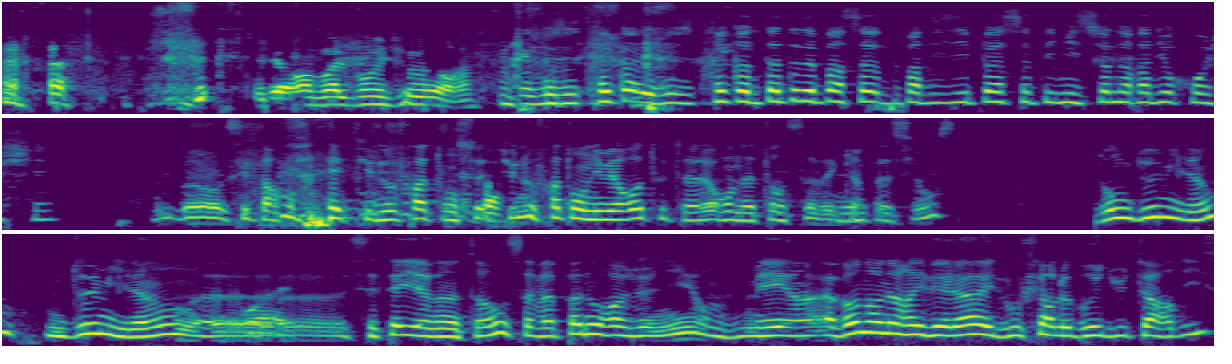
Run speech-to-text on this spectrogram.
Je lui renvoie le bonjour. Et je, suis très, con- et je suis très contente de, par- de participer à cette émission de Radio Crochet. Bon, c'est parfait. tu, nous feras ton, tu nous feras ton numéro tout à l'heure. On attend ça avec Oui. impatience. Donc 2001, 2001, euh, c'était il y a 20 ans. Ça va pas nous rajeunir, mais euh, avant d'en arriver là et de vous faire le bruit du Tardis,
